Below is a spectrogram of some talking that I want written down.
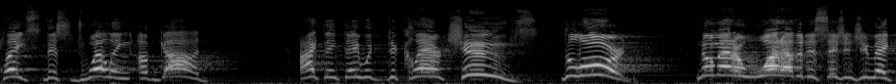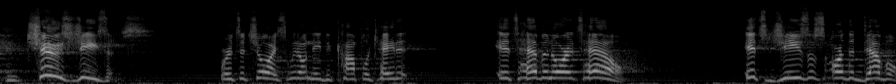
place, this dwelling of God. I think they would declare, Choose the Lord. No matter what other decisions you make, choose Jesus. Where it's a choice. We don't need to complicate it. It's heaven or it's hell. It's Jesus or the devil.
